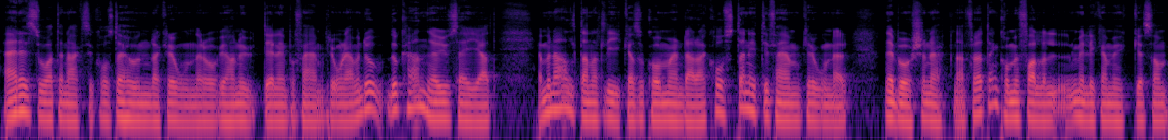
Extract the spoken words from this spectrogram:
är det så att en aktie kostar 100 kronor och vi har en utdelning på 5 kronor, ja men då, då kan jag ju säga att ja men allt annat lika så kommer den där att kosta 95 kronor när börsen öppnar. För att den kommer falla med lika mycket som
